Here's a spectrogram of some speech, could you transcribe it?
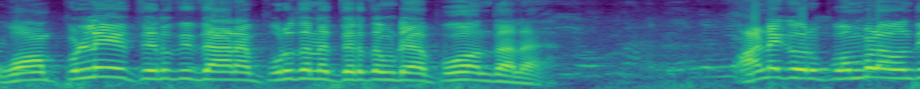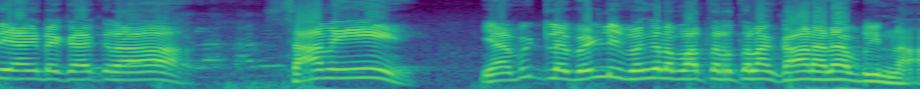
உன் பிள்ளைய திருத்தி தரேன். புருதனை திருத்த முடியாது. போ வந்தால அன்னைக்கு ஒரு பொம்பளை வந்து என்கிட்ட கேட்குறா சாமி என் வீட்டில் வெள்ளி வெங்கல பாத்திரத்தெல்லாம் காணலை அப்படின்னா.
